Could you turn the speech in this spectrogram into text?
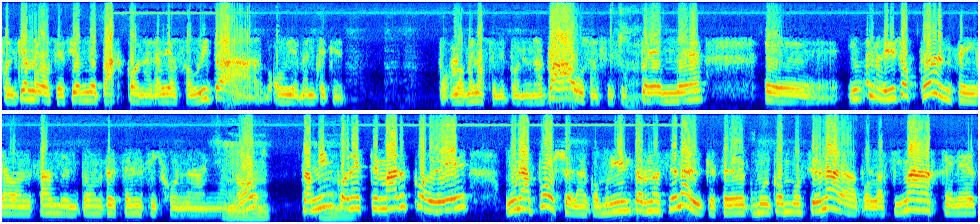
cualquier negociación de paz con Arabia Saudita, obviamente que por lo menos se le pone una pausa, se suspende, eh, y bueno, y ellos pueden seguir avanzando entonces en Cisjordania, ¿no? También con este marco de un apoyo a la comunidad internacional que se ve muy conmocionada por las imágenes.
